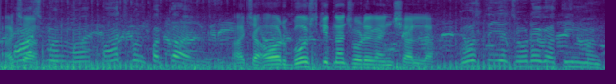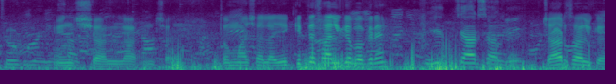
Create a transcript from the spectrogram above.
अच्छा। मन पाँच मन पक्का है अच्छा और गोश्त कितना छोड़ेगा इन गोश्त ये छोड़ेगा तीन मन छोड़ जाएगा। इंशाल्लाह इंशाल्लाह। तो माशाल्लाह ये कितने साल के बकरे हैं? ये चार साल के। चार साल के।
